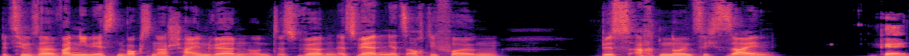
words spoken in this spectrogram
beziehungsweise wann die nächsten Boxen erscheinen werden und es werden, es werden jetzt auch die Folgen bis 98 sein. Okay.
